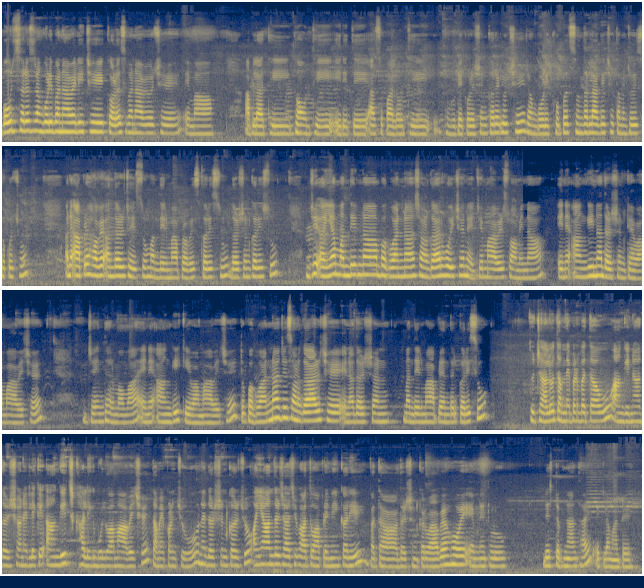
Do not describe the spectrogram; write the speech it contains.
બહુ જ સરસ રંગોળી બનાવેલી છે, કળશ બનાવ્યો છે, એમાં આપલાથી, ઘઉંથી, એ રીતે આસોપાલવથી થોડું ડેકોરેશન કરેલું છે. રંગોળી ખૂબ જ સુંદર લાગે છે, તમે જોઈ શકો છો. અને આપણે હવે અંદર જઈશું, મંદિરમાં પ્રવેશ કરીશું, દર્શન કરીશું. જે અહીંયા મંદિરના ભગવાનના શણગાર હોય છે ને, જે મહાવીર સ્વામીના, એને આંગીના દર્શન કહેવામાં આવે છે. જૈન ધર્મમાં એને આંગી કહેવામાં આવે છે. તો ભગવાનના જે શણગાર છે, એના દર્શન મંદિરમાં આપણે અંદર કરીશું. તો ચાલો તમને પણ બતાવું, આંગીના દર્શન એટલે કે આંગી જ ખાલી બોલવામાં આવે છે. તમે પણ જુઓ અને દર્શન કરજો. અહીંયા અંદર જાજી વાતો આપણે નહીં કરીએ, બધા દર્શન કરવા આવ્યા હોય, એમને થોડું ડિસ્ટર્બ ના થાય એટલા માટે.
